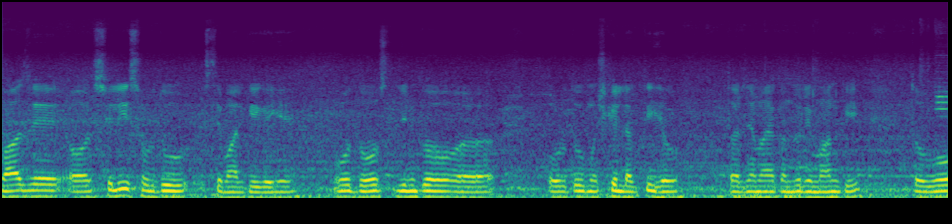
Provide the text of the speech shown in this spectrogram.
वाज और सलीस उर्दू इस्तेमाल की गई है। वो दोस्त जिनको उर्दू मुश्किल लगती हो, तर्जमा कंजुल ईमान की तो वो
